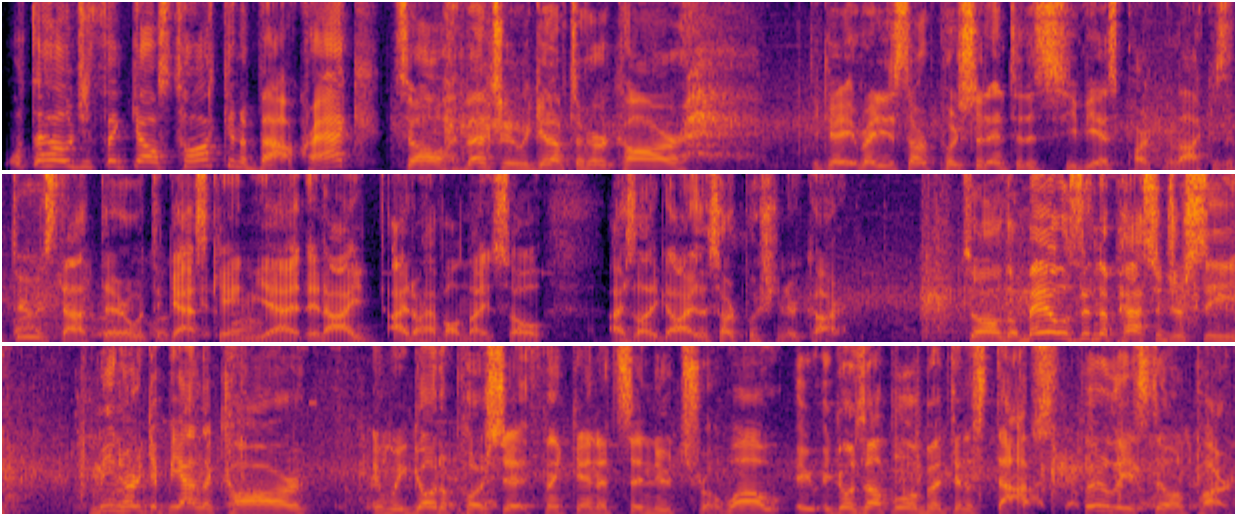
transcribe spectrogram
What the hell did you think I was talking about, crack? So eventually we get up to her car to get ready to start pushing it into the CVS parking lot because the dude's not there with the gas can yet, and I I don't have all night, so I was like, all right, let's start pushing your car. So the male's in the passenger seat. Me and her get behind the car, and we go to push it, thinking it's in neutral. Well, it, it goes up a little bit, then it stops. Clearly, it's still in park.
